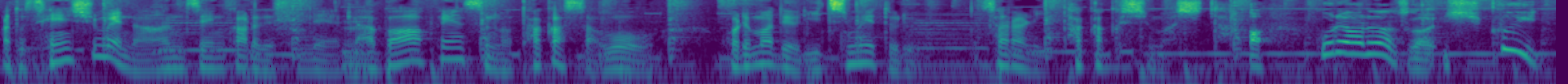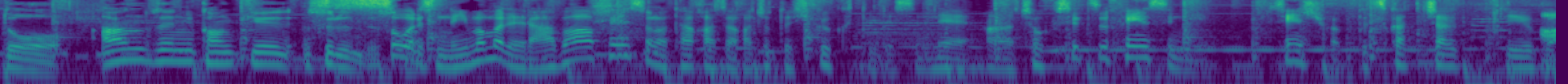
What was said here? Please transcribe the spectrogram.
あと選手面の安全からですね、うん。ラバーフェンスの高さをこれまでより1メートルさらに高くしました。あこれあれなんですか？低いと安全に関係するんですか？そうですね。今までラバーフェンスの高さがちょっと低くてですねあの直接フェンスに選手がぶつかっちゃうっていう場合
